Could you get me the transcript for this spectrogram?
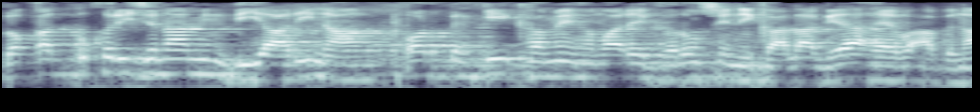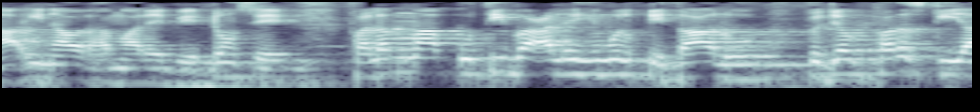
وقد اخرجنا من دیارنا اور تحقیق ہمیں ہمارے گھروں سے نکالا گیا ہے وہ ابنائنا اور ہمارے بیٹوں سے۔ فلما کتب علیہم القتال، تو جب فرض کیا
